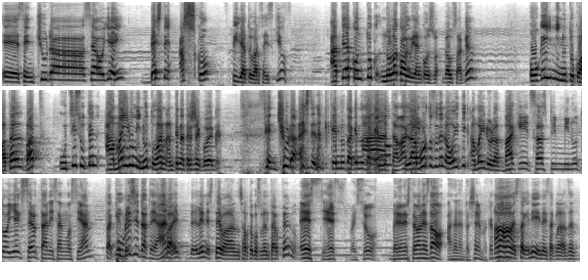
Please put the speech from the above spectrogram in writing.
e, zentsura zea hoiei, beste asko pilatu behar zaizkio. Atea kontuk nolakoak dian gauzak, eh? Hogei minutuko atal bat, utzi zuten amairu minutuan antena tresekoek. Zentsura, ez denak kenduta, kenduta, Ah, kendu, baki- laburtu zuten hogeitik amairura. Bakit zazpin minuto horiek zertan izango zian? Que- Publizitatean? Bai, Belen Esteban sartuko zuten tarte, no? Ez, ez, baizu. Beren Esteban ez dago, azena entresen, merkatu. Ah, ez da, ni nahiz aklaratzen.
